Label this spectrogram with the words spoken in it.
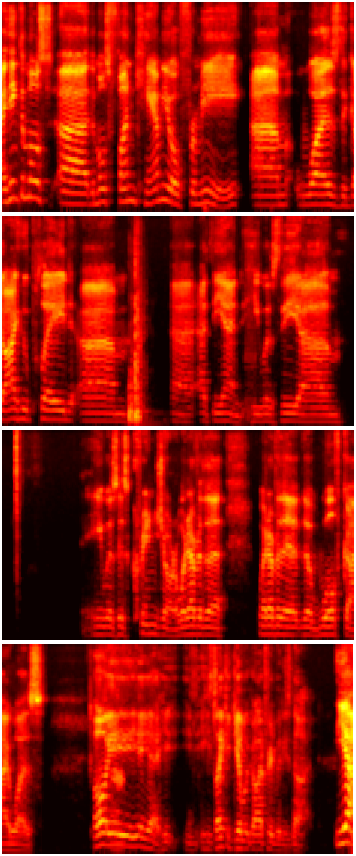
I think the most uh the most fun cameo for me um was the guy who played um uh, at the end. He was the um he was his cringe or whatever the whatever the the wolf guy was. Oh yeah, Um, yeah, yeah, yeah. He, he's like a Gilbert Gottfried, but he's not. Yeah,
